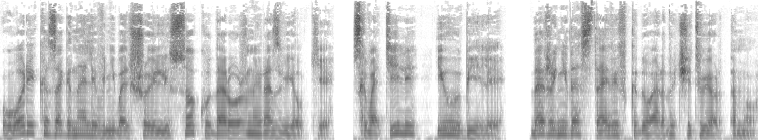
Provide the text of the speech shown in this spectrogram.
Уорика загнали в небольшой лесок у дорожной развилки, схватили и убили, даже не доставив к Эдуарду IV.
